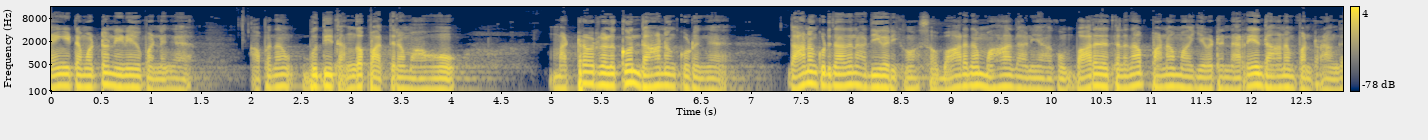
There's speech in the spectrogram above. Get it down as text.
என்கிட்ட மட்டும் நினைவு பண்ணுங்கள் அப்போ தான் புத்தி தங்க பாத்திரமாகும். மற்றவர்களுக்கும் தானம் கொடுங்க. தானம் கொடுத்தா தானே அதிகரிக்கும். ஸோ பாரதம் மகாதானி ஆகும் பாரதத்தில் தான் பணம் ஆகியவற்றை நிறைய தானம் பண்ணுறாங்க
